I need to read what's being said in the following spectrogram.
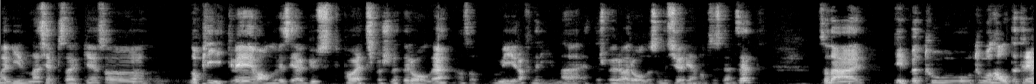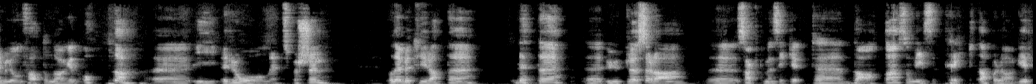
Marginene er kjempesterke. så Nå piker vi vanligvis i august på etterspørsel etter råolje. Altså hvor mye raffineriene etterspør av råolje som de kjører gjennom systemet sitt. Så det er type 2,5-3 millioner fat om dagen opp da, eh, i råoljeetterspørsel. Og det betyr at eh, dette utløser da eh, sakte, men sikkert eh, data som viser trekk da, på lager.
